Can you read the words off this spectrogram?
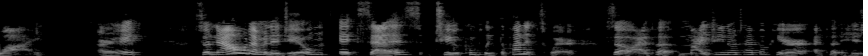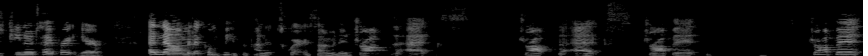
All right. So now what I'm going to do, it says to complete the Punnett square. So I put my genotype up here, I put his genotype right here, and now I'm going to complete the Punnett square. So I'm going to drop the X, drop the X, drop it, drop it,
